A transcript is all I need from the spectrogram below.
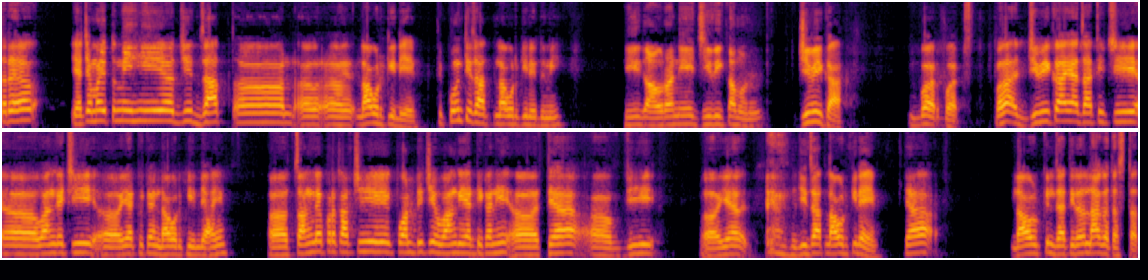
तर याच्यामध्ये तुम्ही ही जी जात लागवड केली आहे ती कोणती जात लागवड केली तुम्ही? ही गावरानी जीविका म्हणून. जीविका. बर बर. बघा जीविका या जातीची अ, वांग्याची अ, या ठिकाणी लागवड केली आहे. अ, चांगल्या प्रकारची क्वालिटीचे वांगे या ठिकाणी अ, त्या अ, जी अ, या जी जात लागवड केली आहे त्या लागवड केली जातीला लागत असतात.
